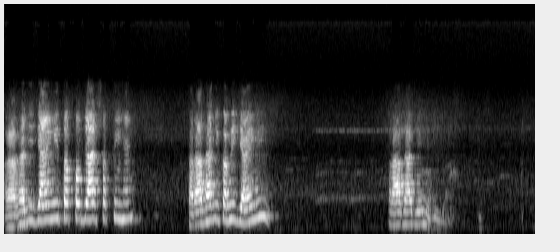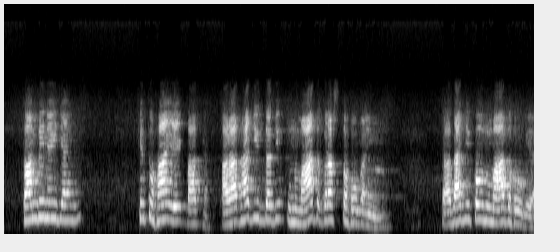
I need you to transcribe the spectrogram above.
राधा जी जाएँगी तब तो जा सकती हैं। तो राधा जी कभी जाएँगी? राधा जी नहीं जाएँगे। तो हम भी नहीं जाएँगे। किंतु हाँ एक बात है। राधा जी यदि उन्माद ग्रस्त हो गई, राधा जी को उन्माद हो गया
